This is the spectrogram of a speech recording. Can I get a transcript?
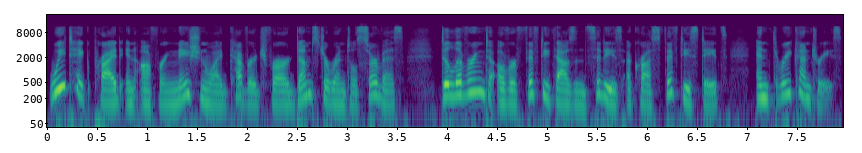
we take pride in offering nationwide coverage for our dumpster rental service, delivering to over 50,000 cities across 50 states and three countries.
